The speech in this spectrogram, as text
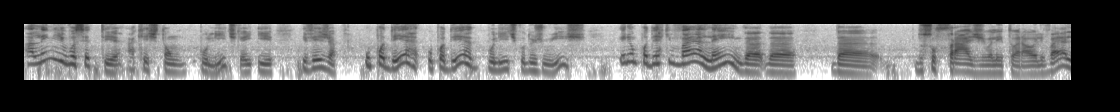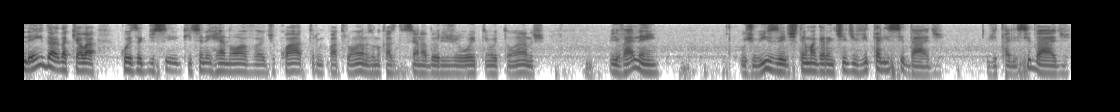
além de você ter a questão política e, e, e veja, o poder, o poder político do juiz, ele é um poder que vai além da, da, da do sufrágio eleitoral, ele vai além da, daquela coisa de se, que se renova de quatro em quatro anos, no caso dos senadores de oito em oito anos, ele vai além. Os juízes eles têm uma garantia de vitalicidade, vitalicidade,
